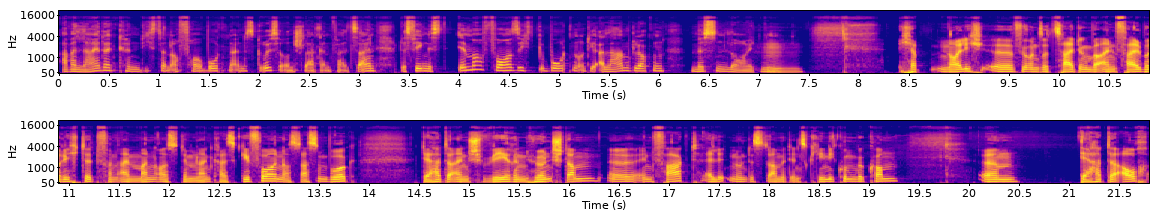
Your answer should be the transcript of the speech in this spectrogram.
aber leider können dies dann auch Vorboten eines größeren Schlaganfalls sein. Deswegen ist immer Vorsicht geboten und die Alarmglocken müssen läuten. Hm. Ich habe neulich äh, für unsere Zeitung über einen Fall berichtet von einem Mann aus dem Landkreis Gifhorn aus Sassenburg. Der hatte einen schweren Hirnstamminfarkt äh, erlitten und ist damit ins Klinikum gekommen. Ähm, der hatte auch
